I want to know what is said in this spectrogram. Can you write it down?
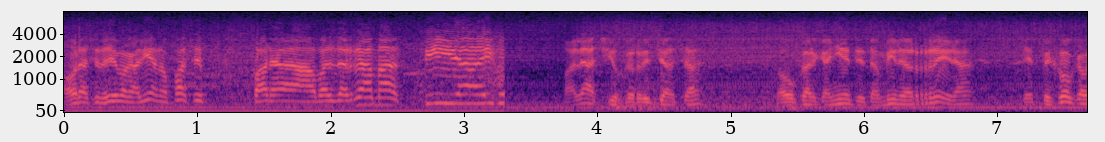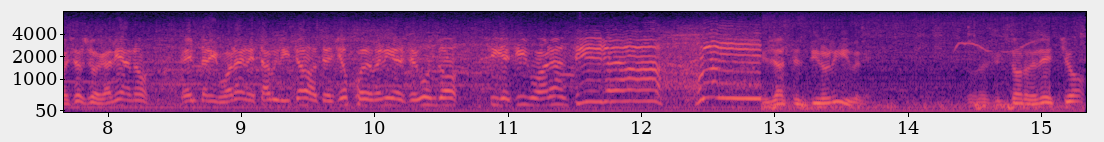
Ahora se la lleva Galeano. Pase para Valderrama. Tira y... Palacio que rechaza. Va a buscar Cañete. También Herrera. Despejó cabezazo de Galeano. Entra Iguarán. Está habilitado. Atención. Puede venir el segundo. Sigue aquí Iguarán. Tira. Y hace el tiro libre. Sobre el sector derecho.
